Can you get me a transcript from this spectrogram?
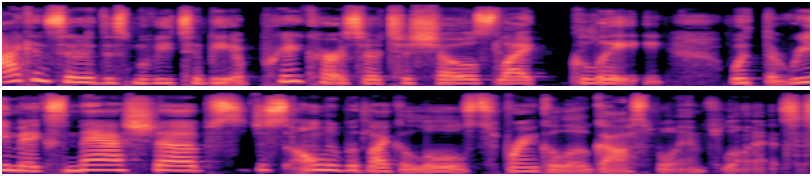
I consider this movie to be a precursor to shows like Glee, with the remix mashups, just only with like a little sprinkle of gospel influence.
